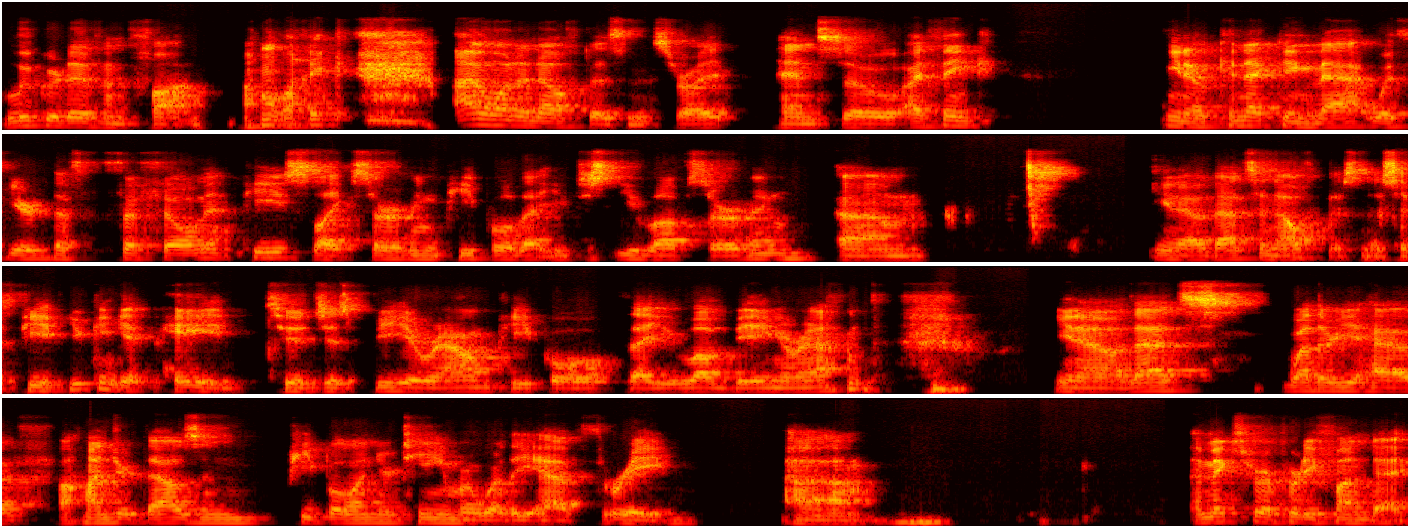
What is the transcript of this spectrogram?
lucrative, and fun. I'm like, I want an elf business, right? And so I think, you know, connecting that with your the fulfillment piece, like serving people that you just you love serving. Um, you know that's an elf business if you, if you can get paid to just be around people that you love being around you know that's whether you have a hundred thousand people on your team or whether you have three um, it makes for a pretty fun day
